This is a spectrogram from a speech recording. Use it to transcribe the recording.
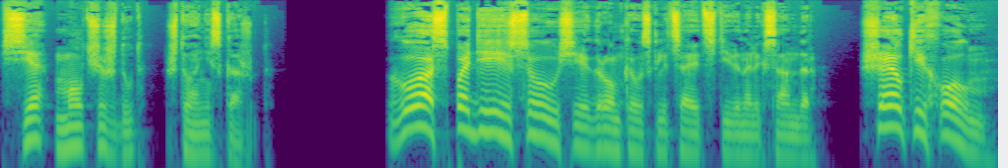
Все молча ждут, что они скажут. «Господи Иисусе!» — громко восклицает Стивен Александр. «Шелки Холм!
